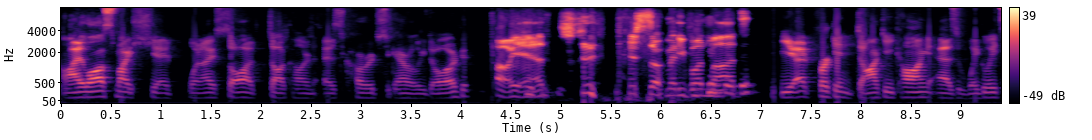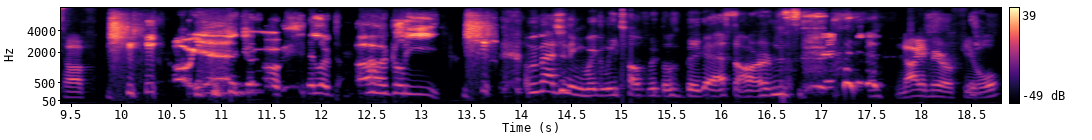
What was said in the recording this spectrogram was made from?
I lost my shit when I saw Duck Hunt as Courage the Cowardly Dog. Oh yeah, there's so many fun mods. You had freaking Donkey Kong as Wigglytuff. oh yeah, yo, it looked ugly. I'm imagining Wigglytuff with those big ass arms. Nightmare Fuel.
